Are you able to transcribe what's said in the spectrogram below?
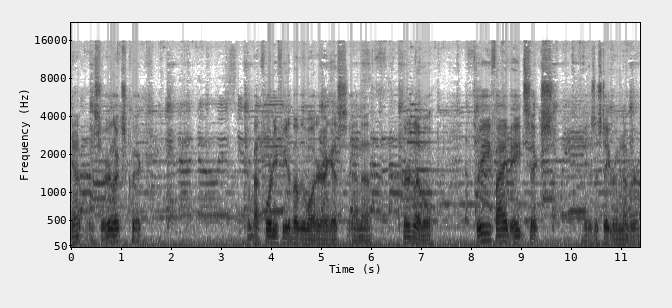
Yep, it sure looks quick. We're about 40 feet above the water, I guess, and uh, third level. 3586 is the stateroom number.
